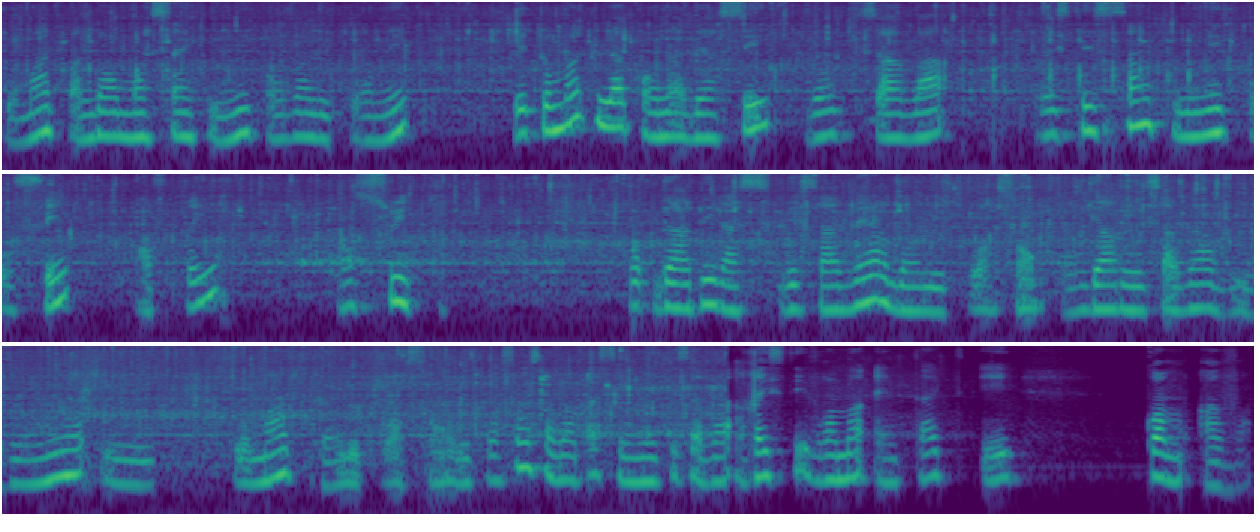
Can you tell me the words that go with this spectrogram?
tomate pendant au moins 5 minutes. On va le tourner. Les tomates là qu'on a versées, donc ça va rester 5 minutes au fait à frire. Ensuite, pour garder la, les saveurs dans le poisson, on garde les saveurs des oignons et tomates dans le poisson. Le poisson, ça va pas s'émietter, ça va rester vraiment intact et comme avant.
